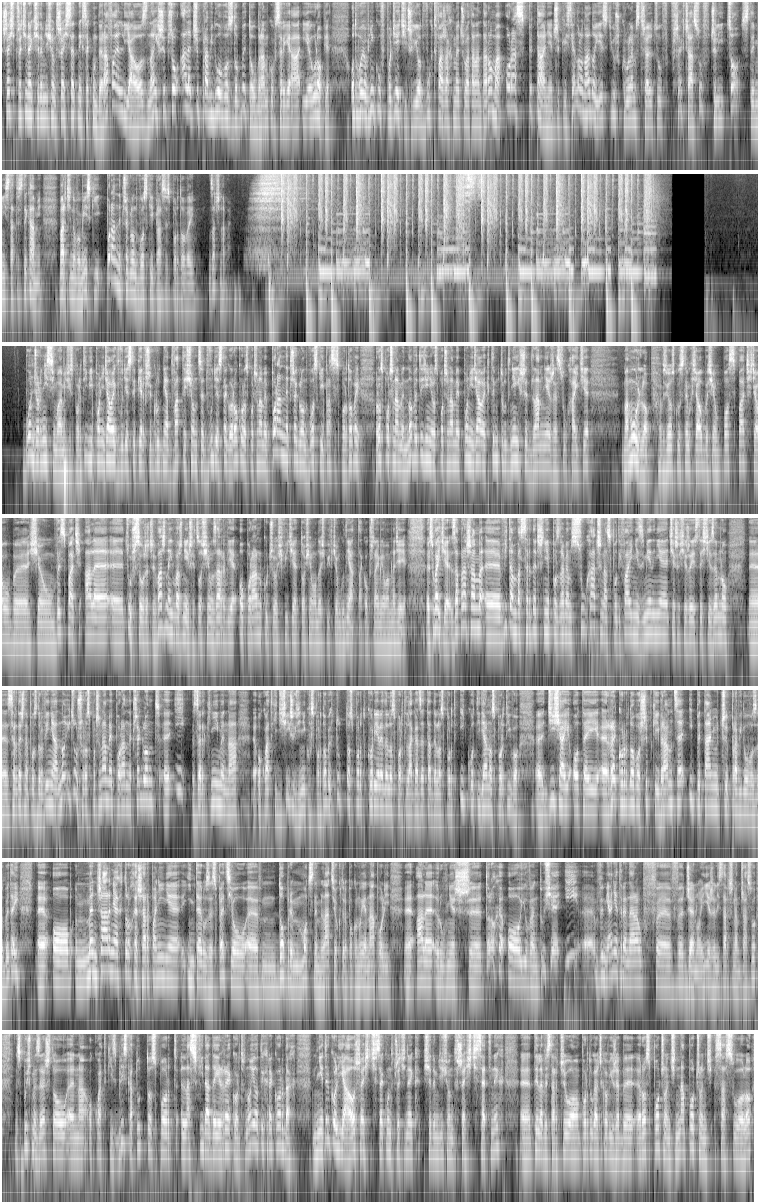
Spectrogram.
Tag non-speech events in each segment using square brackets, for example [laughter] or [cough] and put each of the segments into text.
6,76 sekundy. Rafael Liao z najszybszą, ale czy prawidłowo zdobytą bramką w Serie A i Europie. Od wojowników po dzieci, czyli o dwóch twarzach meczu Atalanta-Roma oraz pytanie, czy Cristiano Ronaldo jest już królem strzelców wszechczasów, czyli co z tymi statystykami. Marcin Nowomiejski, poranny przegląd włoskiej prasy sportowej. Zaczynamy. Buongiornissimo amici sportivi. Poniedziałek 21 grudnia 2020 roku rozpoczynamy poranny przegląd włoskiej prasy sportowej. Rozpoczynamy nowy tydzień, rozpoczynamy poniedziałek, tym trudniejszy dla mnie, że słuchajcie, Mam urlop, w związku z tym chciałby się pospać, chciałoby się wyspać, ale e, cóż, są rzeczy ważne i ważniejsze. Co się zarwie o poranku czy o świcie, to się odeśpi w ciągu dnia. Taką przynajmniej mam nadzieję. E, słuchajcie, zapraszam, e, witam Was serdecznie, pozdrawiam słuchaczy na Spotify niezmiennie. Cieszę się, że jesteście ze mną. Serdeczne pozdrowienia. No i cóż, rozpoczynamy poranny przegląd i zerknijmy na okładki dzisiejszych dzienników sportowych. Tutto Sport, Corriere dello Sport, La Gazzetta dello Sport i Quotidiano Sportivo. Dzisiaj o tej rekordowo szybkiej bramce i pytaniu, czy prawidłowo zdobytej. E, o męczarniach, trochę szarpaninie Interu ze Specją, e, dobrym, mocnym Lazio, które pokonuje Napoli, e, ale również trochę o Juventusie i wymianie trenerów w Genoi, jeżeli starczy nam czasu. Spójrzmy zresztą na okładki z bliska. Tutto Sport La Sfida dei Record. No i o tych rekordach. Nie tylko Liao, 6 sekund przecinek 76 setnych. Tyle wystarczyło Portugalczykowi, żeby rozpocząć, napocząć Sassuolo,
